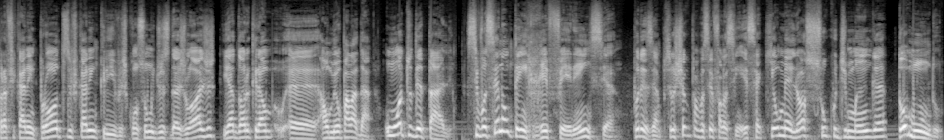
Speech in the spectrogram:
para ficarem prontos e ficarem incríveis. Consumo juice das lojas e adoro criar é, ao meu paladar. Um outro detalhe, se você não tem referência, por exemplo, se eu chego para você e falo assim, esse aqui é o melhor suco de manga do mundo,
